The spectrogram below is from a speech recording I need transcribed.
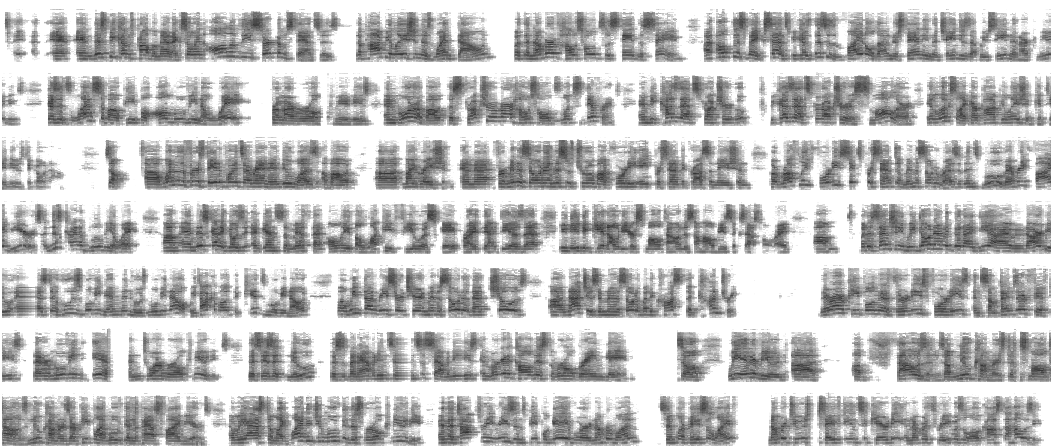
and, and this becomes problematic. So, in all of these circumstances, the population has went down, but the number of households has stayed the same. I hope this makes sense because this is vital to understanding the changes that we've seen in our communities because it's less about people all moving away from our rural communities and more about the structure of our households looks different. And because that structure, oops, because that structure is smaller, it looks like our population continues to go down. So uh, one of the first data points I ran into was about uh, migration, and that for Minnesota, and this is true about 48% across the nation, but roughly 46% of Minnesota residents move every five years. And this kind of blew me away. Um, and this kind of goes against the myth that only the lucky few escape, right? The idea is that you need to get out of your small town to somehow be successful, right? Um, but essentially, we don't have a good idea, I would argue, as to who's moving in and who's moving out. We talk about the kids moving out, but we've done research here in Minnesota that shows, uh, not just in Minnesota, but across the country, there are people in their 30s, 40s, and sometimes their 50s that are moving in into our rural communities. This isn't new. This has been happening since the 70s, and we're going to call this the rural brain gain. So we interviewed uh, of thousands of newcomers to small towns. Newcomers are people that moved in the past five years. And we asked them, like, why did you move to this rural community? And the top three reasons people gave were number one, simpler pace of life. Number two, safety and security. And number three was a low cost of housing.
